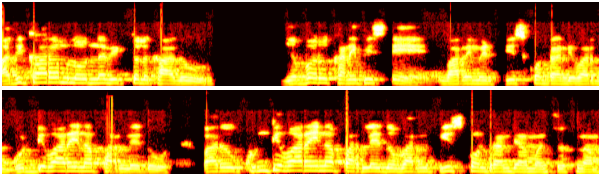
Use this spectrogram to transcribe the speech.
అధికారంలో ఉన్న వ్యక్తులు కాదు. ఎవరు కనిపిస్తే వారిని మీరు తీసుకొని రండి. వారు గుడ్డి వారైనా పర్లేదు వారు కుంటి వారైనా పర్లేదు వారిని తీసుకొని రండి అని మనం చూస్తున్నాం.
